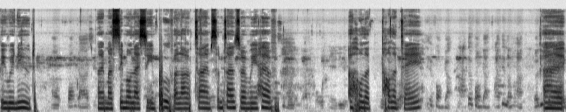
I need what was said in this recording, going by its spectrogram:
be renewed. Like Massimo likes to improve a lot of times. Sometimes when we have a hol- holiday, I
